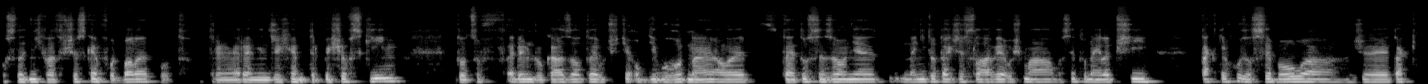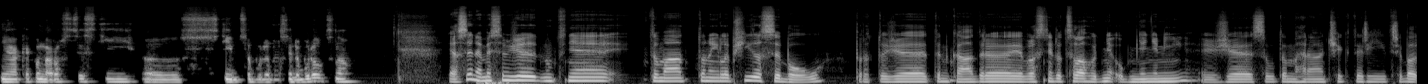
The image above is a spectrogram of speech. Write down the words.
posledních let v českém fotbale pod trenérem Jindřichem Trpišovským. To, co v Eden dokázal, to je určitě obdivuhodné, ale v této sezóně není to tak, že Slávě už má vlastně tu nejlepší tak trochu za sebou a že je tak nějak jako na rozcestí eh, s tím, co bude vlastně do budoucna? Já si nemyslím, že nutně to má to nejlepší za sebou, protože ten kádr je vlastně docela hodně obměněný, že jsou tam hráči, kteří třeba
